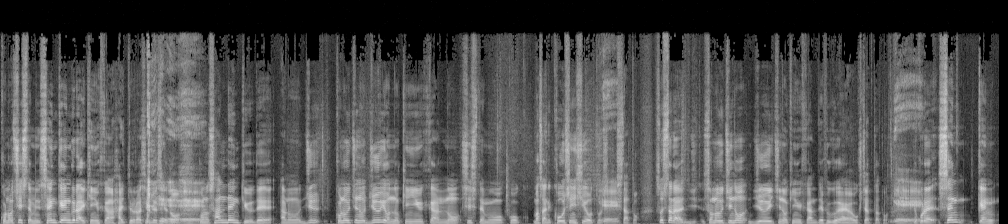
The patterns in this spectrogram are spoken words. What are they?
このシステムに1000件ぐらい金融機関が入ってるらしいんですけど、えー、この3連休であの、このうちの14の金融機関のシステムをこうまさに更新しようとしたと、えー、そしたら、そのうちの11の金融機関で不具合が起きちゃったと、えー、でこれ1000件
